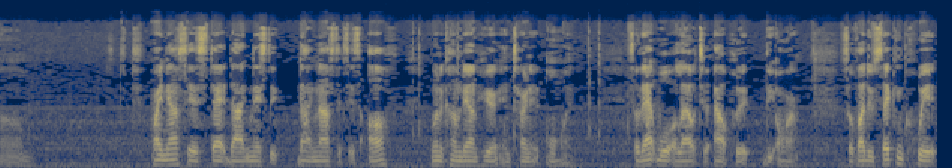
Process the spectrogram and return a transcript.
Um, right now says stat diagnostic diagnostics is off. We're going to come down here and turn it on. So that will allow it to output the R. So if I do second quit,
